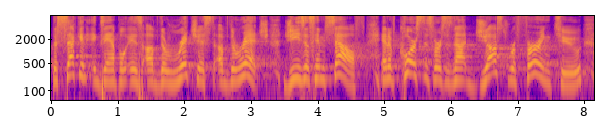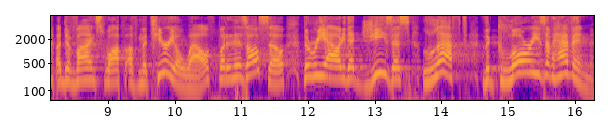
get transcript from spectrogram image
the second example is of the richest of the rich, Jesus himself. And of course, this verse is not just referring to a divine swap of material wealth, but it is also the reality that Jesus left the glories of heaven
